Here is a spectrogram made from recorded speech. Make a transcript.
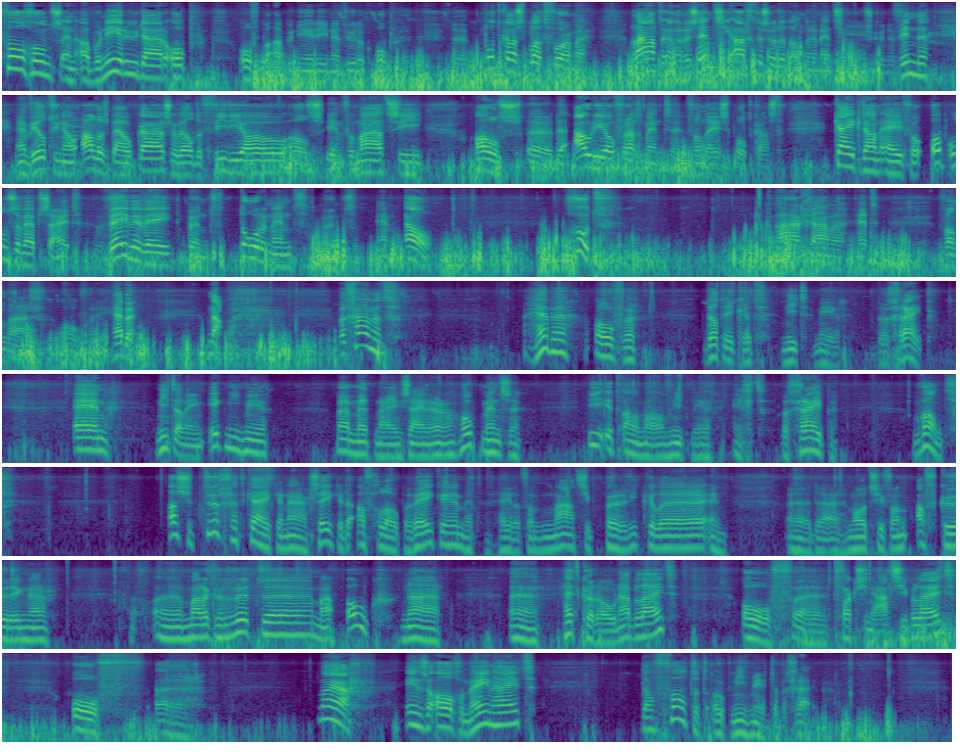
Volg ons en abonneer u daarop. Of abonneer u natuurlijk op de podcastplatformen. Laat een recensie achter zodat andere mensen ons kunnen vinden. En wilt u nou alles bij elkaar, zowel de video als informatie als uh, de audiofragmenten van deze podcast? Kijk dan even op onze website www.torenent.nl. Goed, waar gaan we het vandaag over hebben? Nou, we gaan het hebben over dat ik het niet meer begrijp. En niet alleen ik niet meer, maar met mij zijn er een hoop mensen die het allemaal niet meer echt begrijpen. Want als je terug gaat kijken naar zeker de afgelopen weken met hele formatieperikelen en uh, de motie van afkeuring naar uh, Mark Rutte, maar ook naar uh, het coronabeleid of het vaccinatiebeleid of nou ja, in zijn algemeenheid, dan valt het ook niet meer te begrijpen.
